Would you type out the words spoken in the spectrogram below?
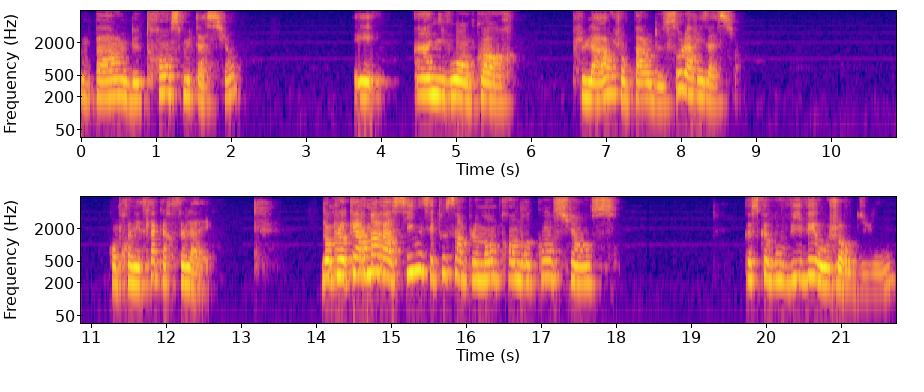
on parle de transmutation et un niveau encore plus large, on parle de solarisation. Comprenez cela car cela est. Donc le karma racine, c'est tout simplement prendre conscience que ce que vous vivez aujourd'hui,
